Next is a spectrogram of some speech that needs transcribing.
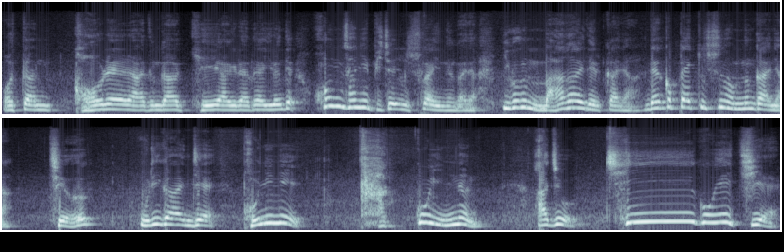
어떤 거래라든가 계약이라든가 이런데 혼선이 빚어질 수가 있는 거 아니야. 이거는 막아야 될 거 아니야. 내 거 뺏길 수는 없는 거 아니야. 즉 우리가 이제 본인이 갖고 있는 아주 최고의 지혜,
